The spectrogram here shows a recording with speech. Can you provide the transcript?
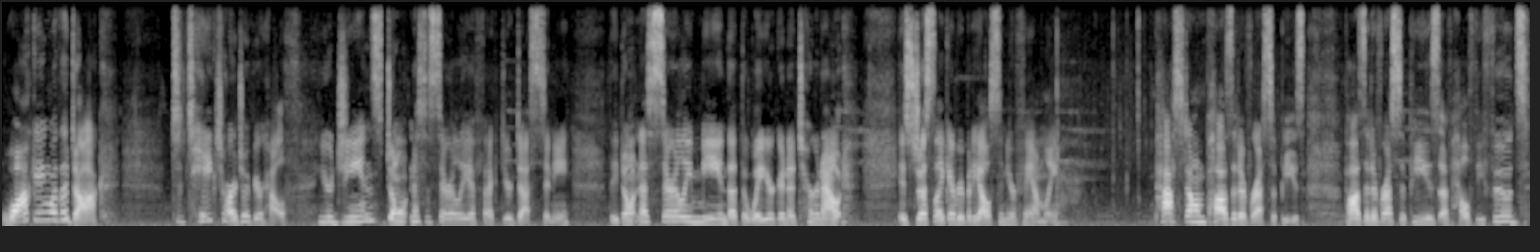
walking with a doc, to take charge of your health. Your genes don't necessarily affect your destiny. They don't necessarily mean that the way you're gonna turn out is just like everybody else in your family. Pass down positive recipes, positive recipes of healthy foods,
